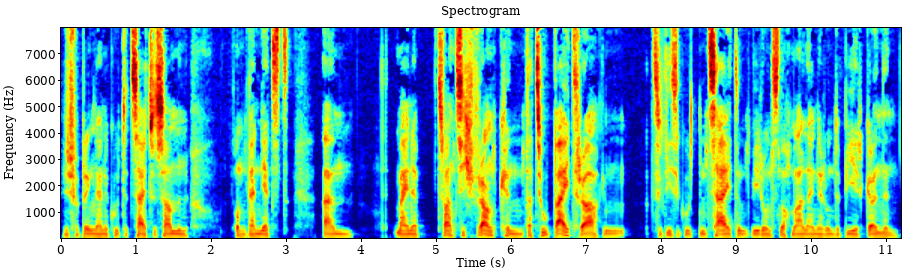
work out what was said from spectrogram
wir verbringen eine gute Zeit zusammen und wenn jetzt ähm, meine 20 Franken dazu beitragen zu dieser guten Zeit und wir uns nochmal eine Runde Bier gönnen,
